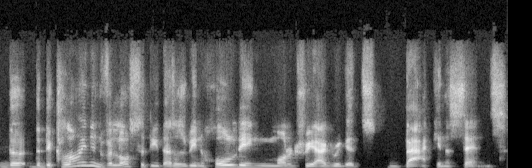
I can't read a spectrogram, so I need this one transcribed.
the, the decline in velocity that has been holding monetary aggregates back in a sense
